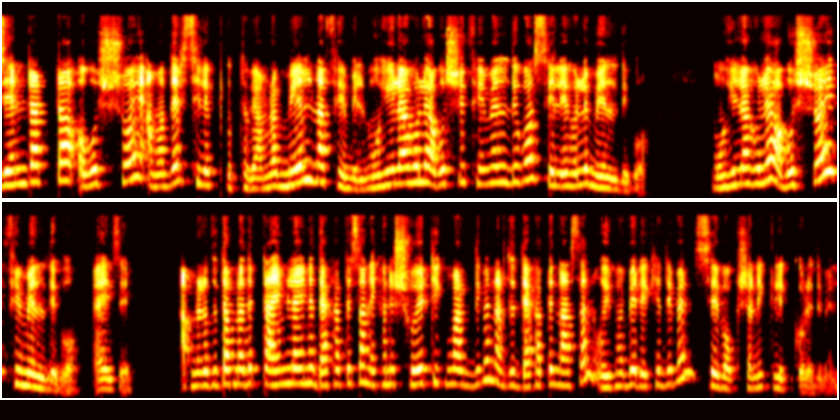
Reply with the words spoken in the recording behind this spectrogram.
জেন্ডারটা অবশ্যই আমাদের সিলেক্ট করতে হবে। আমরা মেল না ফিমেল মহিলা হলে অবশ্যই ফিমেল দিব, ছেলে হলে মেল দিব। মহিলা হলে অবশ্যই ফিমেল দিব। এই যে, আপনারা যদি আপনাদের টাইম লাইনে দেখাতে চান, এখানে শোয়ে টিক মার্ক দিবেন, আর যদি দেখাতে না চান, ওইভাবে রেখে দিবেন সেভ অপশনে ক্লিক করে দিবেন।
